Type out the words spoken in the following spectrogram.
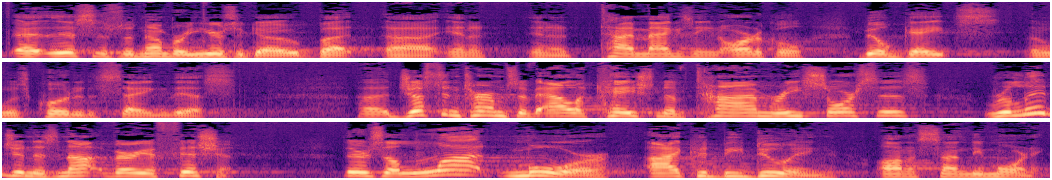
Uh, this is a number of years ago, but uh, in, a, in a Time magazine article, Bill Gates uh, was quoted as saying this uh, Just in terms of allocation of time resources, religion is not very efficient. There's a lot more I could be doing on a Sunday morning.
